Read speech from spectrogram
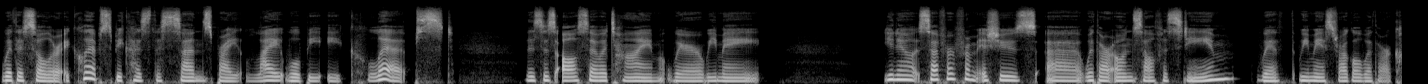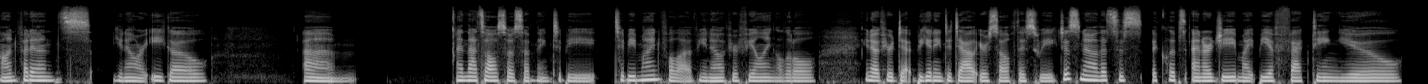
with a solar eclipse, because the sun's bright light will be eclipsed, this is also a time where we may, you know, suffer from issues uh, with our own self esteem. With we may struggle with our confidence, you know, our ego. Um, and that's also something to be to be mindful of you know if you're feeling a little you know if you're de- beginning to doubt yourself this week just know that this eclipse energy might be affecting you.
